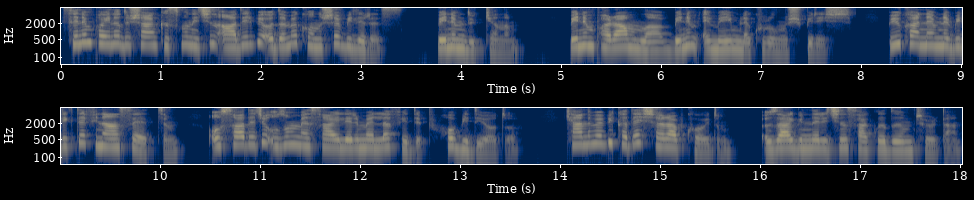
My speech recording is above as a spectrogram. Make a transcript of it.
Senin payına düşen kısmın için adil bir ödeme konuşabiliriz. Benim dükkanım. Benim paramla, benim emeğimle kurulmuş bir iş. Büyükannemle birlikte finanse ettim. O sadece uzun mesailerime laf edip hobi diyordu. Kendime bir kadeh şarap koydum. Özel günler için sakladığım türden.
